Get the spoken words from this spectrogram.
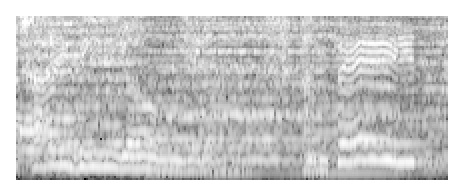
柴米油盐半辈子，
